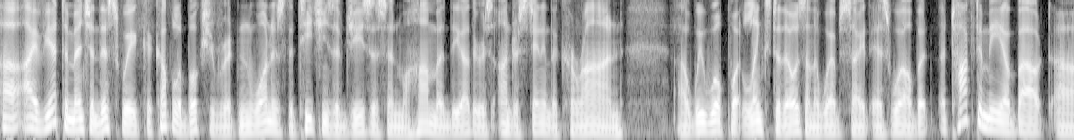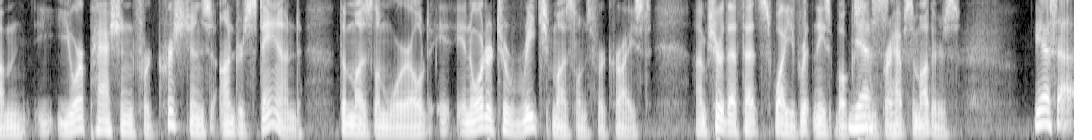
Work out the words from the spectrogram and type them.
Uh, I've yet to mention this week a couple of books you've written. One is The Teachings of Jesus and Muhammad, the other is Understanding the Quran. Uh, we will put links to those on the website as well. But uh, talk to me about um, your passion for Christians to understand the Muslim world in order to reach Muslims for Christ. I'm sure that that's why you've written these books Yes. and perhaps some others. Yes. Uh,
